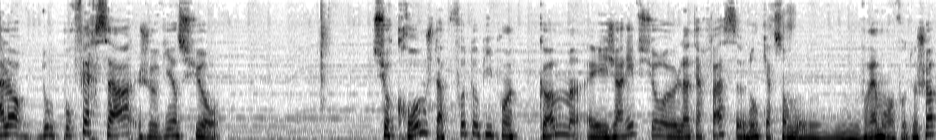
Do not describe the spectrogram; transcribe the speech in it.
Alors, donc pour faire ça, je viens sur sur Chrome, je tape photopea.com et j'arrive sur euh, l'interface donc qui ressemble vraiment à Photoshop.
